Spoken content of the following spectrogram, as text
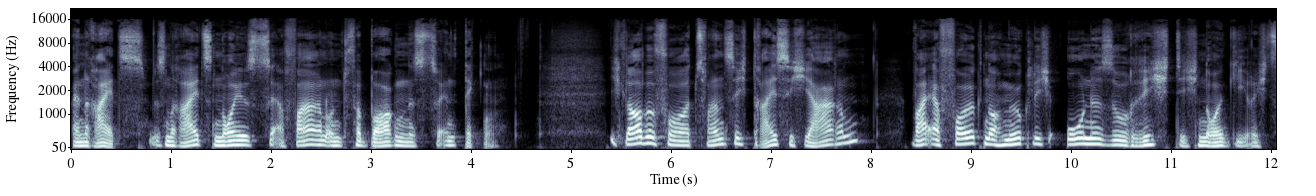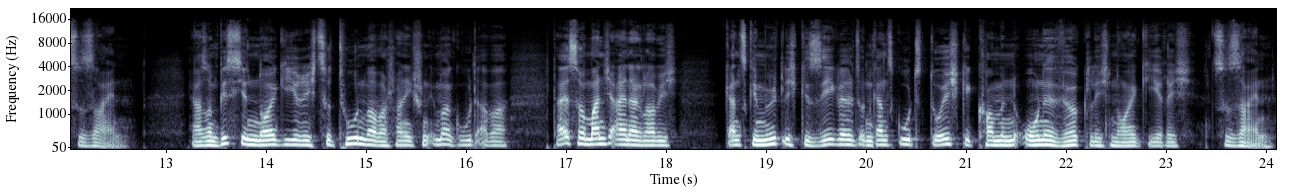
ein Reiz, ist ein Reiz, Neues zu erfahren und Verborgenes zu entdecken. Ich glaube, vor 20, 30 Jahren war Erfolg noch möglich, ohne so richtig neugierig zu sein. Ja, so ein bisschen neugierig zu tun war wahrscheinlich schon immer gut, aber da ist so manch einer, glaube ich, ganz gemütlich gesegelt und ganz gut durchgekommen, ohne wirklich neugierig zu sein.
